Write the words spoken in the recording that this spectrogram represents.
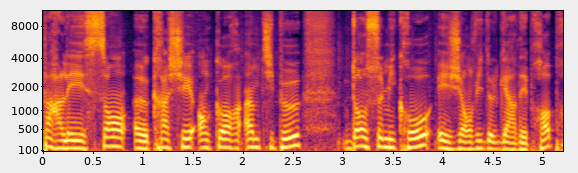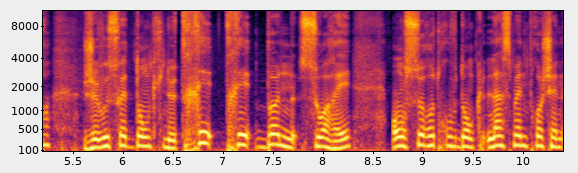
parler sans euh, cracher encore un petit peu dans ce micro et j'ai envie de le garder propre. Je vous souhaite donc une très très bonne soirée. On se retrouve donc la semaine prochaine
